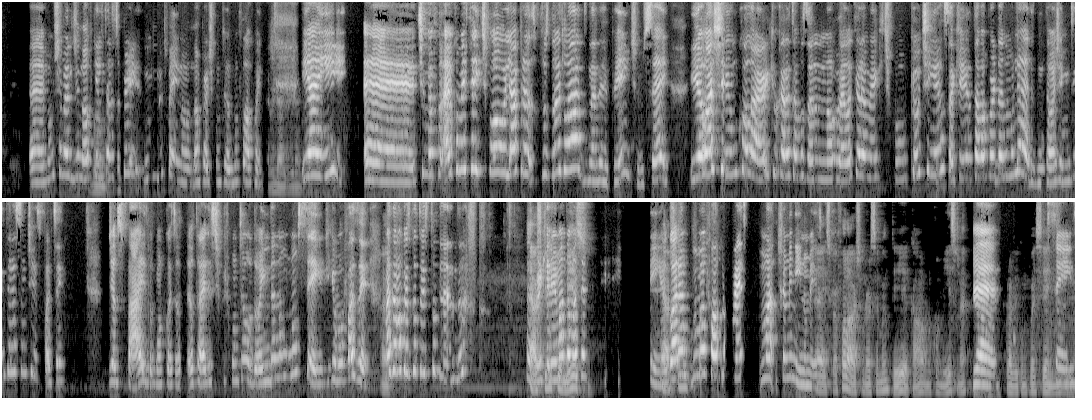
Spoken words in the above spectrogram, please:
É, vamos chamar ele de novo, porque ele Vamos. tá super muito bem no- na parte de conteúdo. Vou falar com ele. É verdade, é verdade. E aí, é, tipo, eu, aí eu comecei tipo, a olhar para os dois lados, né? De repente, não sei. E eu achei um colar que o cara tava usando na novela que era meio que tipo o que eu tinha, só que eu tava abordando mulheres. Então eu achei muito interessante isso. Pode ser Dia dos Pais, alguma coisa, eu trago esse tipo de conteúdo. Eu ainda não, não sei o que, que eu vou fazer. É. Mas é uma coisa que eu tô estudando. É, acho Porque que ele me mandou uma começo, Enfim, É, acho agora que o meu foco é mais ma- feminino mesmo. É, isso que eu ia falar. Acho melhor você manter, calma, no começo, né? É, Pra ver como que vai ser ainda. Sim,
